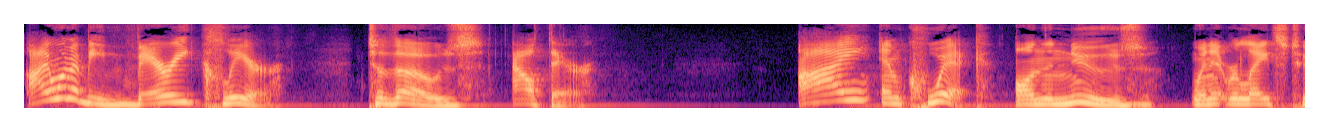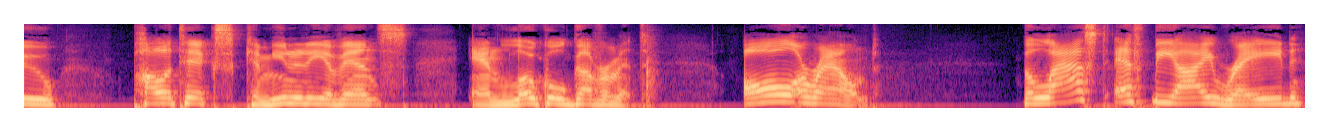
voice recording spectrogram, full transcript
I want to be very clear to those out there. I am quick on the news when it relates to politics, community events, and local government all around. The last FBI raid,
